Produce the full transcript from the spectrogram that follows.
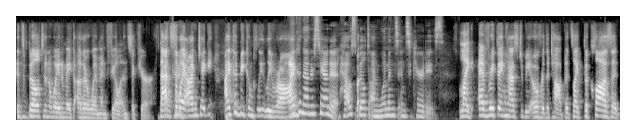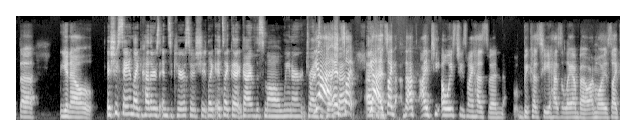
it's built in a way to make other women feel insecure. That's the way I'm taking. I could be completely wrong. I couldn't understand it. House built on women's insecurities. like everything has to be over the top. It's like the closet, the you know, Is she saying like Heather's insecure? So she like it's like a guy with a small wiener drives a yeah, it's like Okay. yeah, it's like that. I te- always tease my husband because he has a Lambo. I'm always like,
